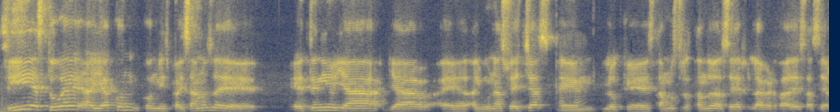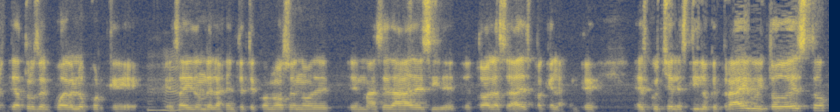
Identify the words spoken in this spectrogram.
Sí, estuve allá con, con mis paisanos de... He tenido ya, ya eh, algunas fechas. Eh, lo que estamos tratando de hacer, la verdad, es hacer teatros del pueblo porque es ahí donde la gente te conoce, ¿no? De, más edades y de, de, todas las edades para que la gente escuche el estilo que traigo y todo esto.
